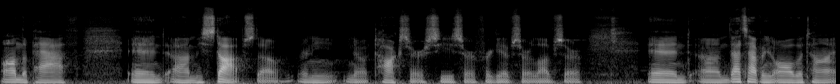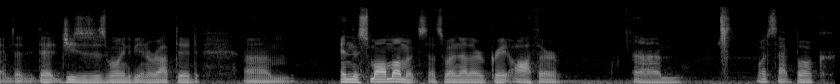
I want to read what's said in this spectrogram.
on the path. And um, he stops though and he you know talks to her sees her forgives her loves her. And um, that's happening all the time that, that jesus is willing to be interrupted um, in the small moments. That's what another great author um, what's that book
